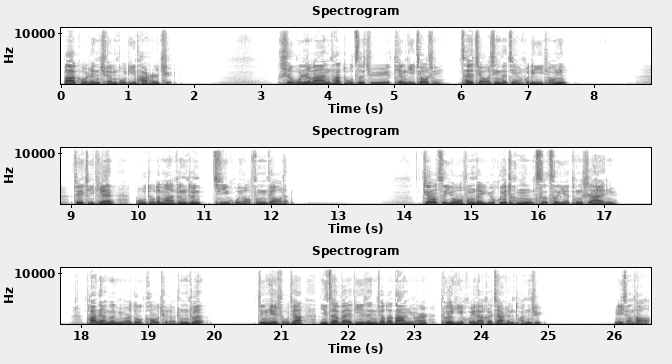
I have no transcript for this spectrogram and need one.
八口人全部离他而去。十五日晚，他独自去田里浇水，才侥幸的捡回了一条命。这几天，孤独的马墩墩几乎要疯掉了。教子有方的余辉成此次也痛失爱女。他两个女儿都考取了中专，今年暑假已在外地任教的大女儿特意回来和家人团聚。没想到，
